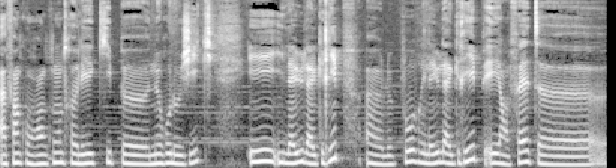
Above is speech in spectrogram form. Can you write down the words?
afin qu'on rencontre l'équipe neurologique et il a eu la grippe, euh, le pauvre, il a eu la grippe et en fait, euh,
